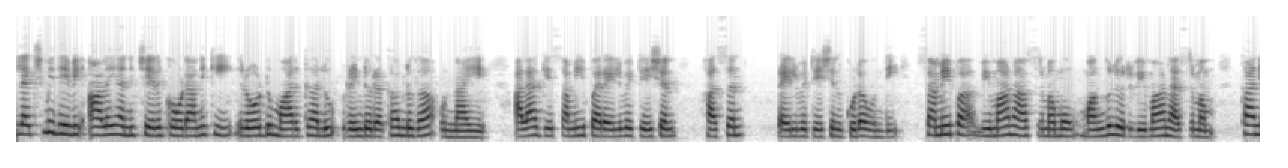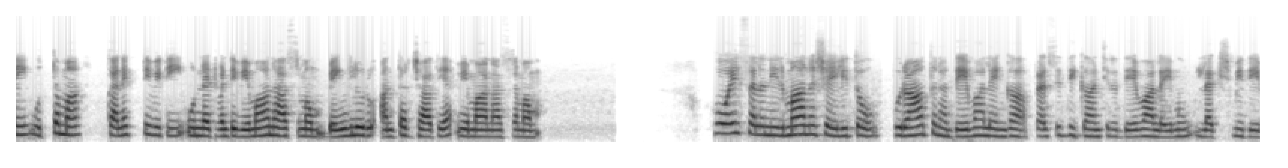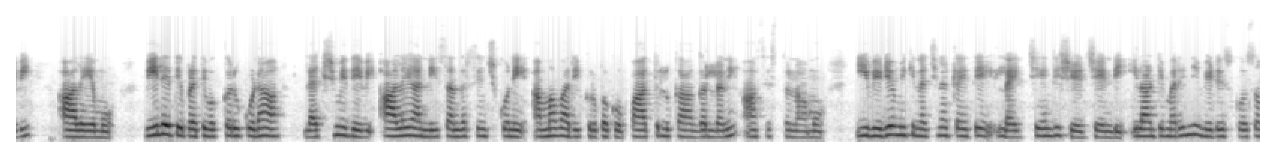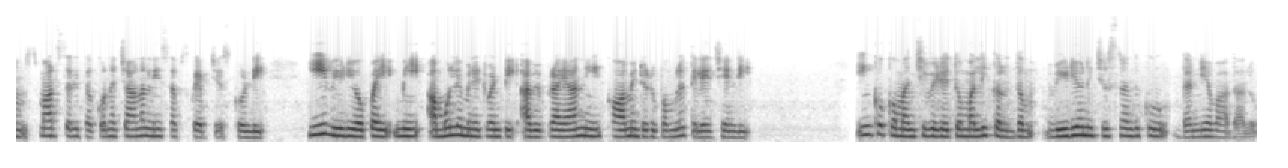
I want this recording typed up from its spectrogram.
లక్ష్మీదేవి ఆలయాన్ని చేరుకోవడానికి రోడ్డు మార్గాలు రెండు రకాలుగా ఉన్నాయి. అలాగే సమీప railway station Hassan railway station కూడా ఉంది. సమీప విమానాశ్రమము మంగళూరు విమానాశ్రమం. కానీ ఉత్తమ కనెక్టివిటీ ఉన్నటువంటి విమానాశ్రమం బెంగళూరు అంతర్జాతీయ విమానాశ్రమం. హోయసల నిర్మాణ శైలితో పురాతన దేవాలయంగా ప్రసిద్ధిగాంచిన దేవాలయము లక్ష్మీదేవి ఆలయము. వీలైతే ప్రతి ఒక్కరూ కూడా లక్ష్మీదేవి ఆలయాన్ని సందర్శించుకొని అమ్మవారి కృపకు పాత్రలు కాగలరని ఆశిస్తున్నాము. ఈ వీడియో మీకు నచ్చినట్లయితే లైక్ చేయండి షేర్ చేయండి. ఇలాంటి మరిన్ని వీడియోస్ కోసం స్మార్ట్ సరిత కొన్న ఛానల్ని సబ్స్క్రైబ్ చేసుకోండి. ఈ వీడియోపై మీ అమూల్యమైనటువంటి అభిప్రాయాన్ని కామెంట్ రూపంలో తెలియచేయండి. ఇంకొక మంచి వీడియోతో మళ్ళీ కలుద్దాం. వీడియోని చూసినందుకు ధన్యవాదాలు.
